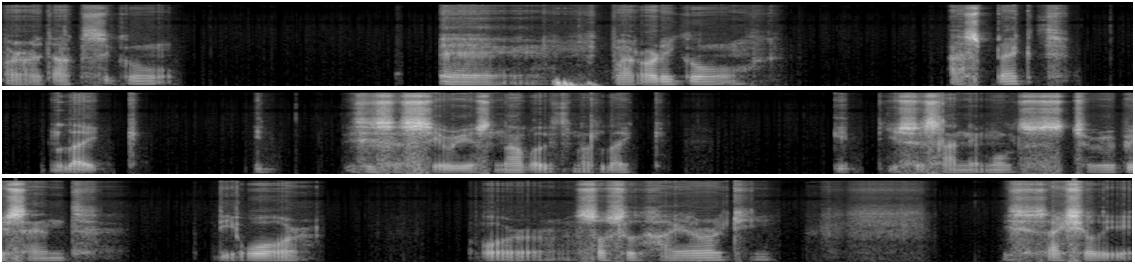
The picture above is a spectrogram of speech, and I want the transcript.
paradoxical, uh, parodical aspect. Like, it, this is a serious novel. It's not like it uses animals to represent the war or social hierarchy. This is actually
